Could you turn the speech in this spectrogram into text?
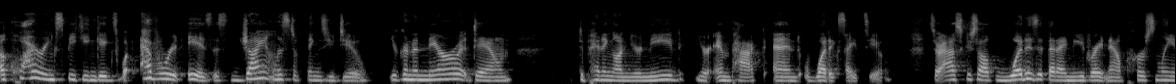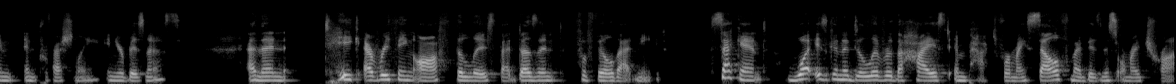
acquiring speaking gigs, whatever it is, this giant list of things you do, you're going to narrow it down depending on your need, your impact, and what excites you. So ask yourself, what is it that I need right now, personally and, and professionally in your business? And then take everything off the list that doesn't fulfill that need. Second, what is going to deliver the highest impact for myself, my business, or my tribe?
